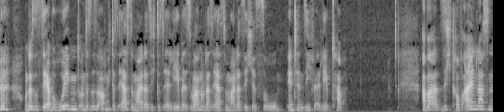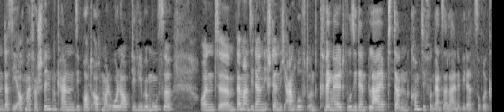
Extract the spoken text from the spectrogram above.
Und das ist sehr beruhigend und es ist auch nicht das erste Mal, dass ich das erlebe. Es war nur das erste Mal, dass ich es so intensiv erlebt habe. Aber sich darauf einlassen, dass sie auch mal verschwinden kann. Sie braucht auch mal Urlaub, die liebe Muße. Und äh, wenn man sie dann nicht ständig anruft und quengelt, wo sie denn bleibt, dann kommt sie von ganz alleine wieder zurück.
